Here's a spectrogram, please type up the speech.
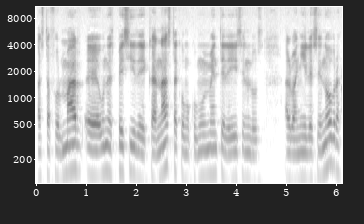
hasta formar eh, una especie de canasta como comúnmente le dicen los albañiles en obra.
